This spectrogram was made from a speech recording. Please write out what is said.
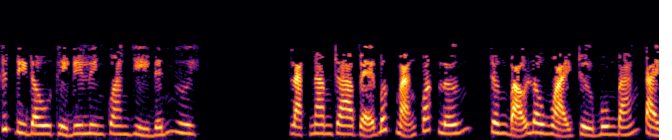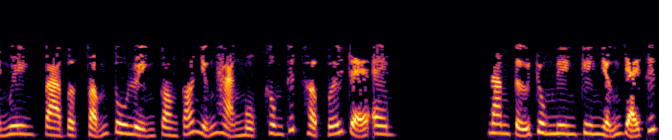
thích đi đâu thì đi liên quan gì đến ngươi? Lạc Nam ra vẻ bất mãn quát lớn, Trân Bảo Lâu ngoại trừ buôn bán tài nguyên và vật phẩm tu luyện còn có những hạng mục không thích hợp với trẻ em. Nam tử trung niên kiên nhẫn giải thích,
